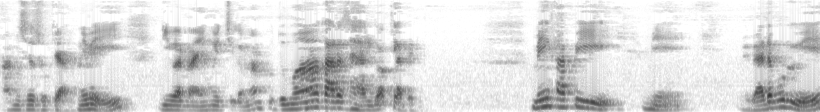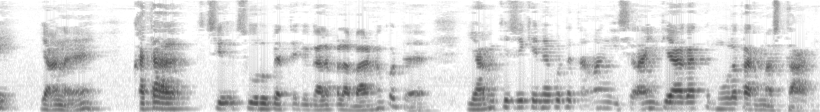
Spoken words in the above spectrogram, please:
ආමිෂ සුඛයක් නෙවෙයි නිවර්ණ අයින් වෙච්ච ගමන් පුදුමාකාර සහැල්ලුවක් ලැබෙනවා. මේක අපි මේ වැඩමුළුවේ යන කතා ස්වරූපයත් එක්ක ගලපලා බලනකොට යම් කිසි කෙනෙකුට Taman ඉස්සරහින් තියාගත්ත මූල කර්මස්ථානේ.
